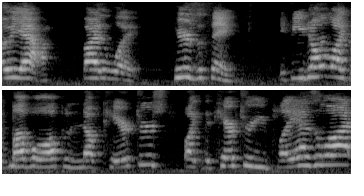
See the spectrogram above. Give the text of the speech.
Oh, yeah. By the way, here's the thing. If you don't, like, level up enough characters, like the character you play as a lot,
